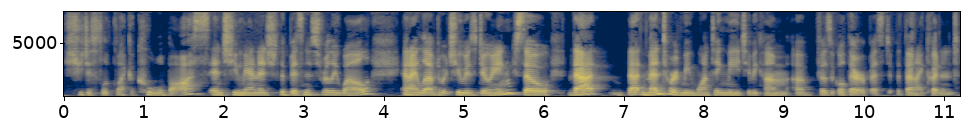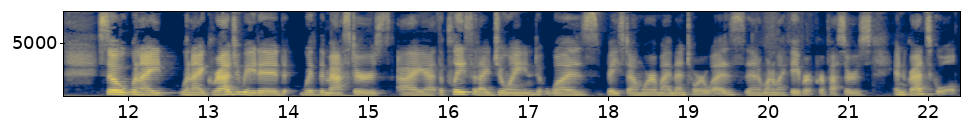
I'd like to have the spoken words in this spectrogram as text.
she just looked like a cool boss and she mm. managed the business really well and i loved what she was doing. So that that mentored me wanting me to become a physical therapist but then i couldn't. So when i when i graduated with the masters i uh, the place that i joined was based on where my mentor was and one of my favorite professors in grad school.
